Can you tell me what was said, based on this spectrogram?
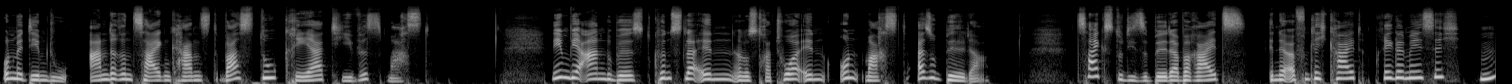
und mit dem du anderen zeigen kannst, was du Kreatives machst. Nehmen wir an, du bist Künstlerin, Illustratorin und machst also Bilder. Zeigst du diese Bilder bereits in der Öffentlichkeit regelmäßig? Hm?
